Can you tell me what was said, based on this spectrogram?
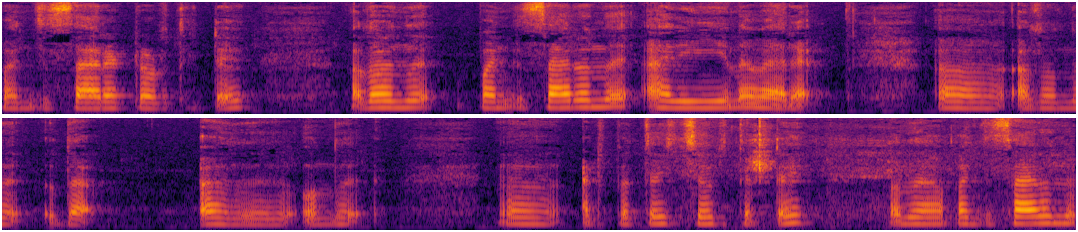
പഞ്ചസാര ഇട്ട് കൊടുത്തിട്ട് അതൊന്ന് പഞ്ചസാര ഒന്ന് അരിയണ വരെ അതൊന്ന് ഇതാ ഒന്ന് അടുപ്പത്ത് വെച്ച് കൊടുത്തിട്ട് ഒന്ന് പഞ്ചസാര ഒന്ന്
